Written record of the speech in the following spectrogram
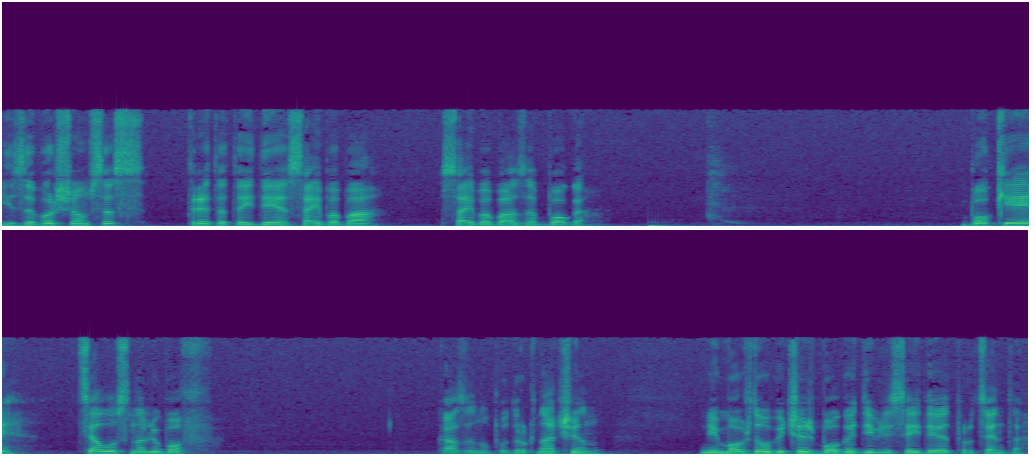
И завършвам с третата идея Сай Баба, Сай Баба за Бога. Бог е цялостна любов. Казано по друг начин, не можеш да обичаш Бога 99%.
